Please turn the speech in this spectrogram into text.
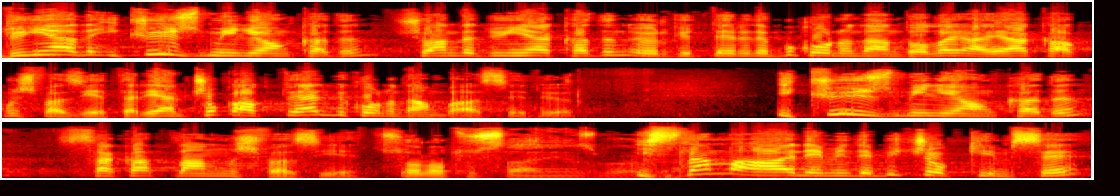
Dünyada 200 milyon kadın, şu anda dünya kadın örgütleri de bu konudan dolayı ayağa kalkmış vaziyetler. Yani çok aktüel bir konudan bahsediyorum. 200 milyon kadın sakatlanmış vaziyet. Son 30 saniyeniz bu arada. İslam aleminde birçok kimse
